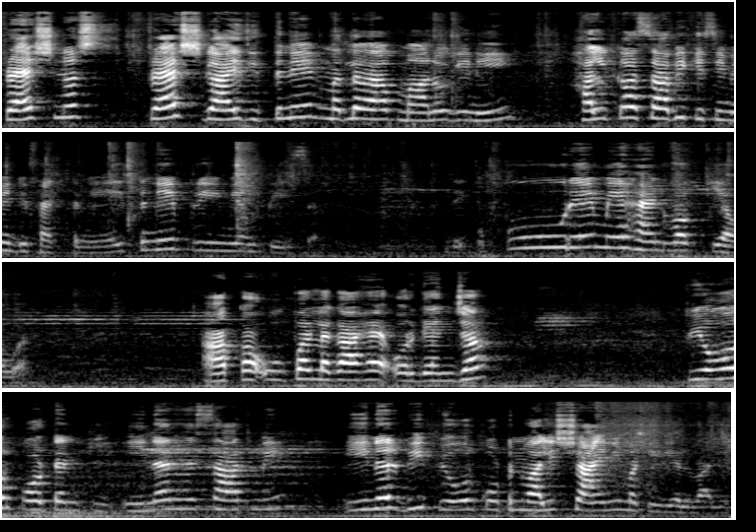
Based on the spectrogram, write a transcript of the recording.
फ्रेशनेस फ्रेश गाइस इतने मतलब आप मानोगे नहीं, हल्का सा भी किसी में डिफेक्ट नहीं है, इतने प्रीमियम पीस है। देखो, पूरे में हैंडवर्क किया हुआ है। आपका ऊपर लगा है ऑर्गेंजा प्योर कॉटन की इनर है साथ में इनर भी प्योर कॉटन वाली शाइनी मटेरियल वाली।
